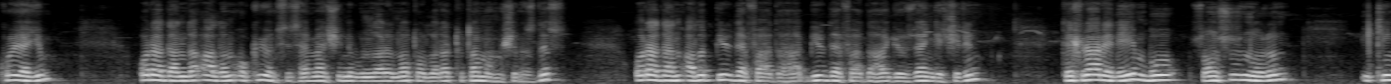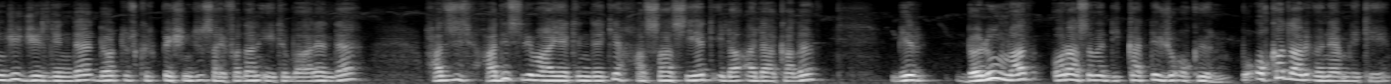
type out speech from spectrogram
koyayım. Oradan da alın, okuyun. Siz hemen şimdi bunları not olarak tutamamışsınızdır. Oradan alıp bir defa daha, bir defa daha gözden geçirin. Tekrar edeyim bu Sonsuz Nur'un ikinci cildinde 445. sayfadan itibaren de hadis, hadis rivayetindeki hassasiyet ile alakalı bir bölüm var. Orasını dikkatlice okuyun. Bu o kadar önemli ki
